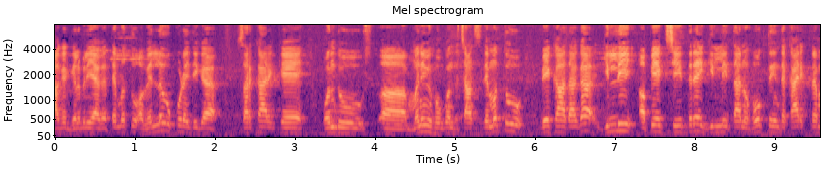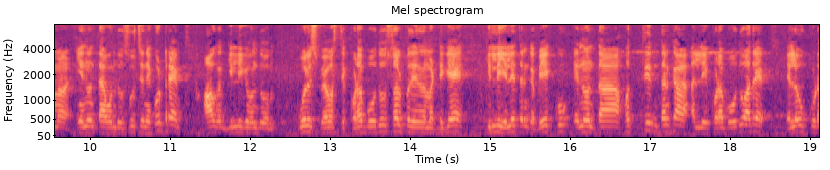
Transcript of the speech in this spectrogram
ಆಗ ಗೆಲುಬಲಿ ಆಗುತ್ತೆ. ಮತ್ತು ಅವೆಲ್ಲವೂ ಕೂಡ ಇದೀಗ ಸರ್ಕಾರಕ್ಕೆ ಒಂದು ಮನವಿ ಹೋಗುವಂಥ ಚಾನ್ಸ್ ಇದೆ. ಮತ್ತು ಬೇಕಾದಾಗ ಗಿಲ್ಲಿ ಅಪೇಕ್ಷೆ ಇದ್ದರೆ ಗಿಲ್ಲಿ ತಾನು ಹೋಗ್ತೀನಿ ಅಂತ ಕಾರ್ಯಕ್ರಮ ಎನ್ನುವಂಥ ಒಂದು ಸೂಚನೆ ಕೊಟ್ಟರೆ ಆವಾಗ ಗಿಲ್ಲಿಗೆ ಒಂದು ಪೊಲೀಸ್ ವ್ಯವಸ್ಥೆ ಕೊಡಬಹುದು. ಸ್ವಲ್ಪ ದಿನದ ಮಟ್ಟಿಗೆ ಗಿಲ್ಲಿ ಎಲ್ಲಿ ತನಕ ಬೇಕು ಎನ್ನುವಂಥ ಹೊತ್ತಿನ ತನಕ ಅಲ್ಲಿ ಕೊಡಬಹುದು. ಆದರೆ ಎಲ್ಲವೂ ಕೂಡ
